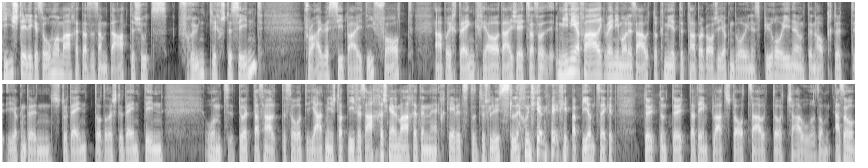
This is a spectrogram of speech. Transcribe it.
die Einstellungen so machen dass es am datenschutzfreundlichsten sind. Privacy by Default. Aber ich denke, ja, da ist jetzt also meine Erfahrung, wenn ich mal ein Auto gemietet habe, da gehst du irgendwo in ein Büro rein und dann hockt dort irgendein Student oder eine Studentin und tut das halt so die administrativen Sachen schnell machen, dann geben sie den Schlüssel und irgendwelche Papiere und sagen, dort und dort an dem Platz steht das Auto, ciao. Oder? Also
